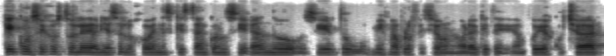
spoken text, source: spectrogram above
¿qué consejos tú le darías a los jóvenes que están considerando seguir tu misma profesión, ahora que te han podido escuchar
